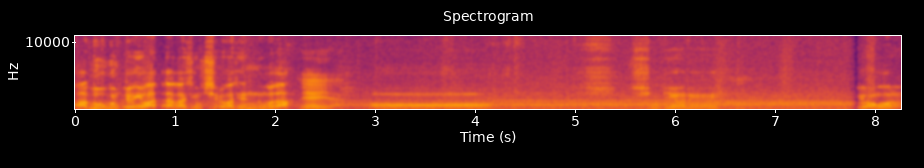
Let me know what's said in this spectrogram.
아, 녹음병이 왔다가 지금 치료가 되는 거다? 예, 예. 어. 신기하네. 이런 거는?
